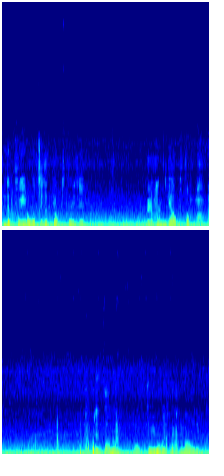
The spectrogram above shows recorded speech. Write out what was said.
근데 브이로그 찍을 게 없어 이제. 한 게 없어. 펜사는 뭐 브이로그에 잘 안 나오니까.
